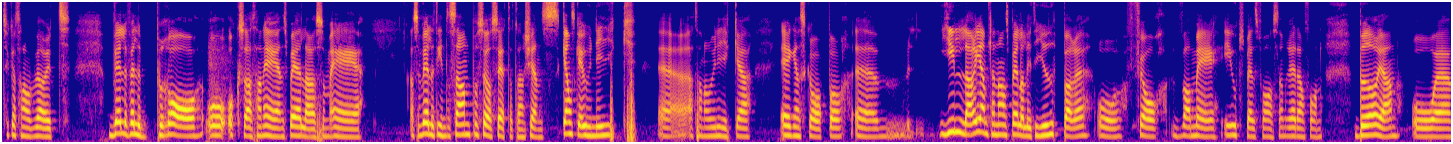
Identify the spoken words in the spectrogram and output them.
tycker att han har varit väldigt, väldigt bra och också att han är en spelare som är alltså väldigt intressant på så sätt att han känns ganska unik. Eh, att han har unika egenskaper. Eh, Gillar egentligen när han spelar lite djupare och får vara med i uppspelsfasen redan från början. Och eh,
